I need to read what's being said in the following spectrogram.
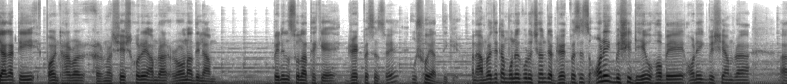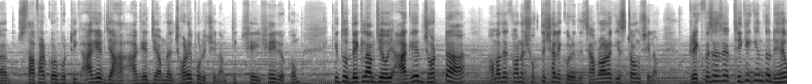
জায়গাটি পয়েন্ট হারবার আমরা শেষ করে আমরা রওনা দিলাম পেনিনসুলা থেকে ড্রেক প্যাসেজ হয়ে উশোয়ার দিকে। মানে আমরা যেটা মনে করেছিলাম যে ড্রেক প্যাসেজ অনেক বেশি ঢেউ হবে অনেক বেশি আমরা সাফার করব ঠিক আগের যা আগের যে আমরা ঝড়ে পড়েছিলাম ঠিক সেই সেই রকম। কিন্তু দেখলাম যে ওই আগের ঝড়টা আমাদেরকে অনেক শক্তিশালী করে দিচ্ছে আমরা অনেক স্ট্রং ছিলাম। প্যাসেজে ঠিকই কিন্তু ঢেউ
